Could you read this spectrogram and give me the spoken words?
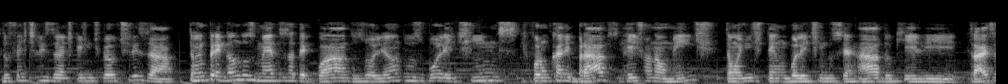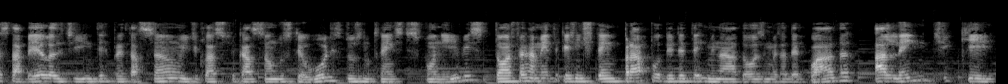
do fertilizante que a gente vai utilizar. Então, empregando os métodos adequados, olhando os boletins que foram calibrados regionalmente. Então, a gente tem um boletim do cerrado que ele traz as tabelas de interpretação e de classificação dos teores dos nutrientes disponíveis. Então, a ferramenta que a gente tem para poder determinar a dose mais adequada, além de que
